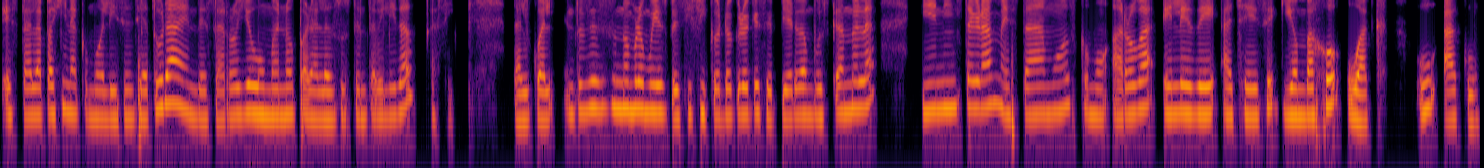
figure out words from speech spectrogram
está la página como licenciatura en desarrollo humano para la sustentabilidad, así, tal cual. Entonces es un nombre muy específico, no creo que se pierdan buscándola. Y en Instagram estamos como arroba LDHS-UAC, UAQ,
